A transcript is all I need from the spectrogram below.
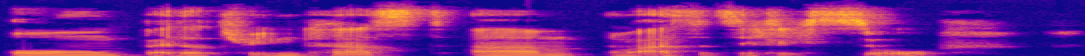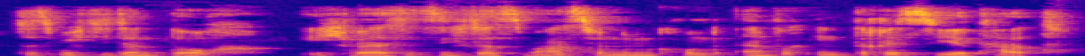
Und bei der Dreamcast ähm, war es tatsächlich so, dass mich die dann doch, ich weiß jetzt nicht, das was von dem Grund, einfach interessiert hat.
